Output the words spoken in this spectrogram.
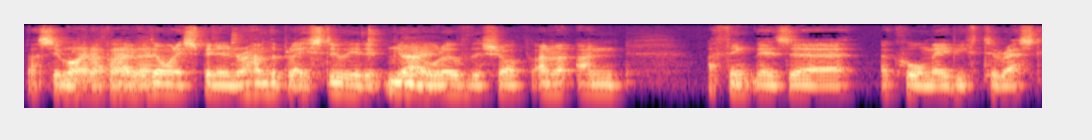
That's it. line up out we don't want it spinning around the place, do we? Going No. all over the shop, and and I think there's a, a call maybe to rest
